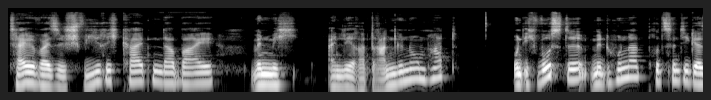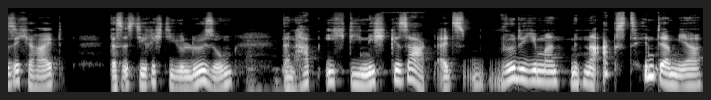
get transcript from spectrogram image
teilweise Schwierigkeiten dabei, wenn mich ein Lehrer drangenommen hat und ich wusste mit hundertprozentiger Sicherheit, das ist die richtige Lösung, dann habe ich die nicht gesagt, als würde jemand mit einer Axt hinter mir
